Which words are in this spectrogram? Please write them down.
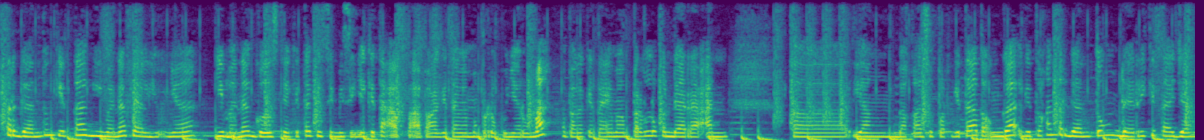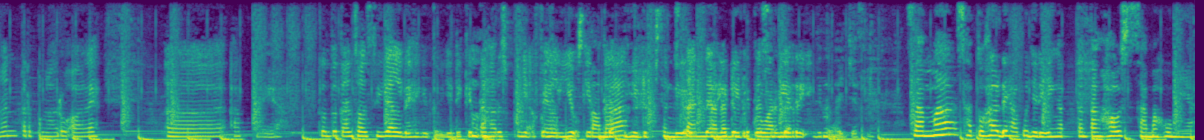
Tergantung kita gimana value-nya, gimana goals-nya kita, visi misinya kita apa. Apakah kita memang perlu punya rumah? Apakah kita memang perlu kendaraan uh, yang bakal support kita atau enggak gitu kan tergantung dari kita jangan terpengaruh oleh uh, apa ya tuntutan sosial deh gitu jadi kita hmm. harus punya value standar kita hidup sendiri standar, standar hidup, hidup kita sendiri gitu hmm. aja sih sama satu hal deh aku jadi ingat tentang house sama home ya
